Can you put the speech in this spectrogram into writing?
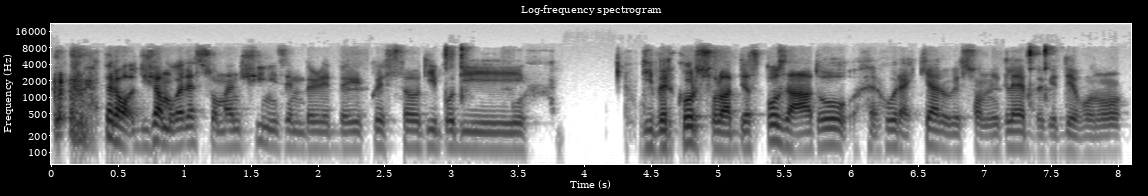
Però diciamo che adesso Mancini sembrerebbe che questo tipo di, di percorso l'abbia sposato, eh, ora è chiaro che sono i club che devono,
